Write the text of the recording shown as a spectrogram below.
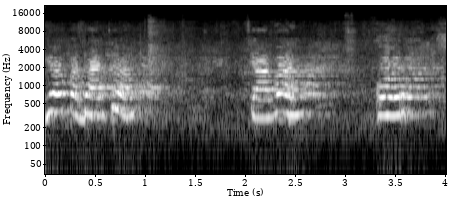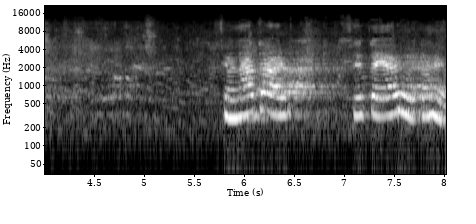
यह पदार्थ चावल और चना दाल से तैयार होता है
